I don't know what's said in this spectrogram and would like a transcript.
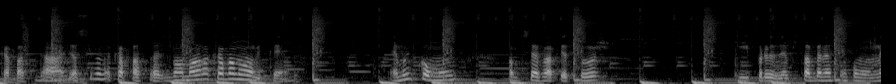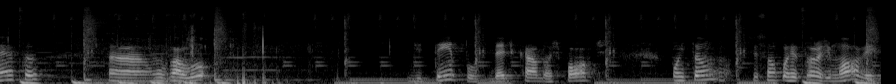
capacidade, acima da capacidade normal, acaba não obtendo. É muito comum observar pessoas que, por exemplo, estabelecem como meta uh, um valor de tempo dedicado ao esporte, ou então, se são corretoras de imóveis,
